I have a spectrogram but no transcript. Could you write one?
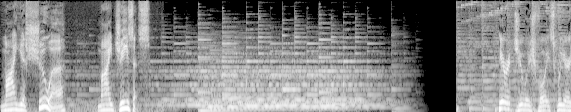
my Yeshua, my Jesus. Here at Jewish Voice, we are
